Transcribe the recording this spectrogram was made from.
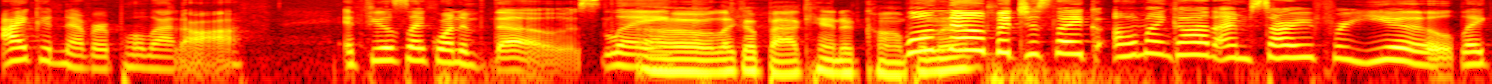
I could never pull that off. It feels like one of those. Like, oh, like a backhanded compliment. well, no, but just like, oh my God, I'm sorry for you. Like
